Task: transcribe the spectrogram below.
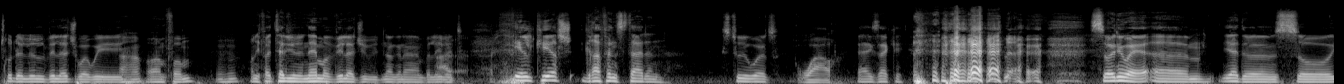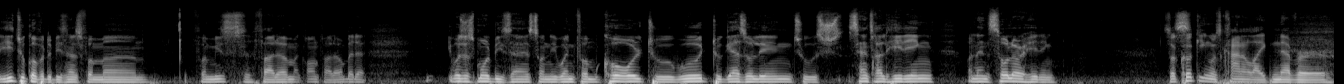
through the little village where we Uh-huh. where I'm from. Mm-hmm. And if I tell you the name of village, you're not gonna believe it. Illkirch Graffenstaden. It's two words. Wow. Yeah, exactly. so anyway, um, yeah. The, so he took over the business from um, from his father, my grandfather. But uh, it was a small business, and he went from coal to wood to gasoline to sh- central heating, and then solar heating. So cooking was kind of like never.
